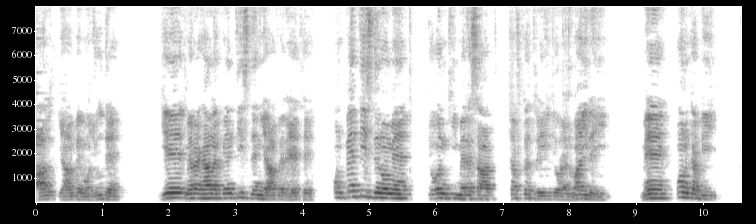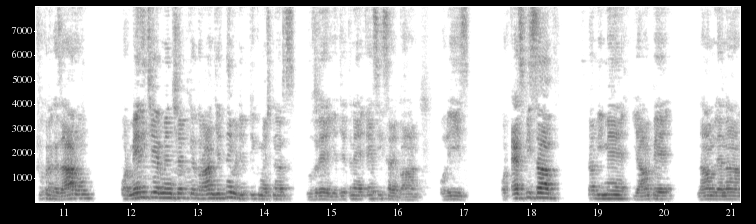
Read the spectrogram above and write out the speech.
حال یہاں پہ موجود ہیں، یہ میرا خیال ہے پینتیس دن یہاں پہ رہے تھے۔ ان پینتیس دنوں میں جو ان کی میرے ساتھ شفقت رہی، جو رہنمائی رہی۔ میں ان کا بھی شکر گزار ہوں۔ اور میری چیئرمین شپ کے دوران جتنے بھی ڈپٹی کمشنرز گزرے یا جتنے اے سی صاحبان، پولیس اور ایس پی صاحب کا بھی میں یہاں پہ نام لینا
